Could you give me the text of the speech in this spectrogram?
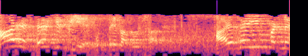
آئے تھے کس لیے؟ کتے کا گوشت کھانے۔ آئے تھے عید پڑھنے۔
